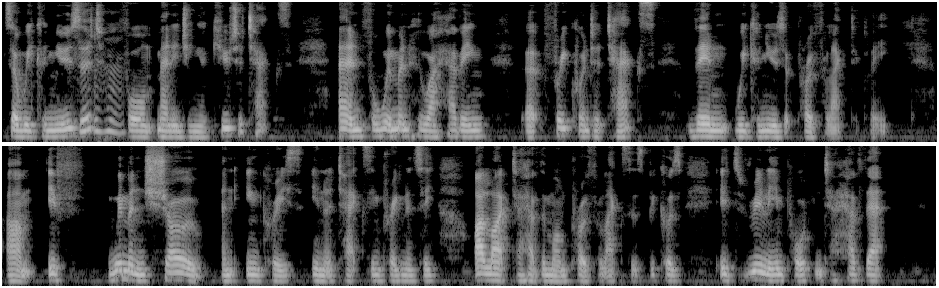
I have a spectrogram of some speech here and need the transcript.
So we can use it mm-hmm. for managing acute attacks. And for women who are having uh, frequent attacks, then we can use it prophylactically. Um, if women show an increase in attacks in pregnancy, I like to have them on prophylaxis because it's really important to have that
